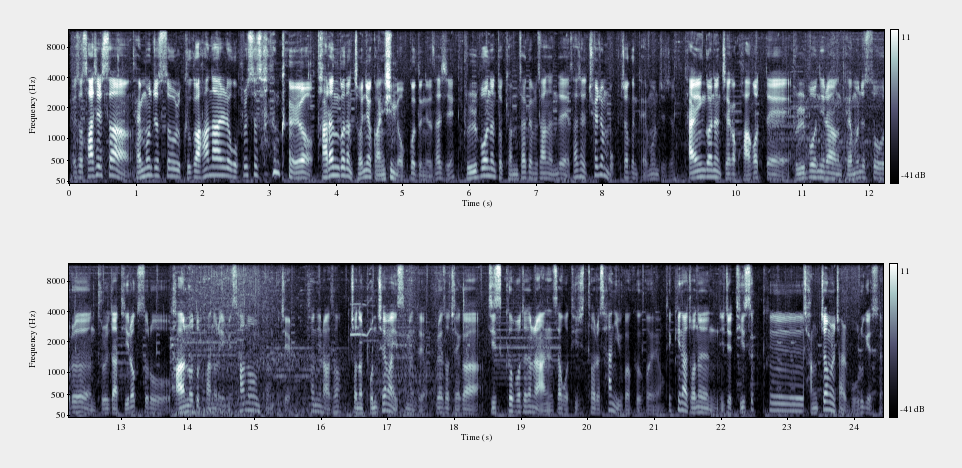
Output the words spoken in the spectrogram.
그래서 사실상 데몬즈 소울 그거 하나 하려고 플스 사는 거예요. 다른 거는 전혀 관심이 없거든요, 사실. 블본은 또 겸사겸사 하는데 사실 최종 목적은 데몬즈죠. 다행인 거는 제가 과거 때 블본이랑 데몬즈 소울은 둘 다 디럭스로 다운로드판으로 이미 사놓은 편 이제 편이라서 저는 본체만 있으면 돼요. 그래서 제가 디스크 버전을 안 사고 디지털을 산 이유가 그거예요. 특히나 저는 이제 디스크 장점을 잘 모르겠어요.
